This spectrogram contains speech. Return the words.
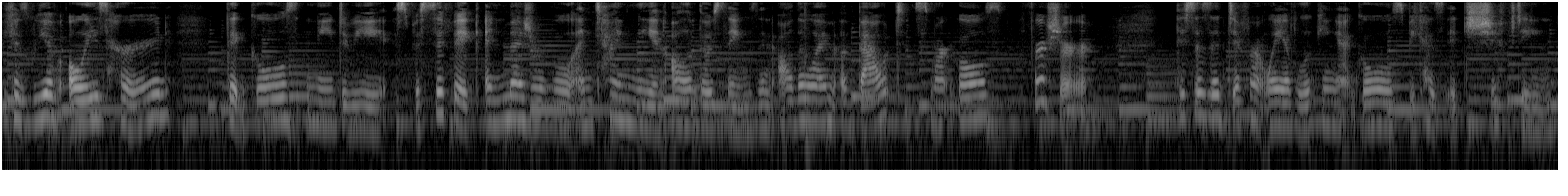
because we have always heard that goals need to be specific and measurable and timely and all of those things. And although I'm about SMART goals for sure, this is a different way of looking at goals because it's shifting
